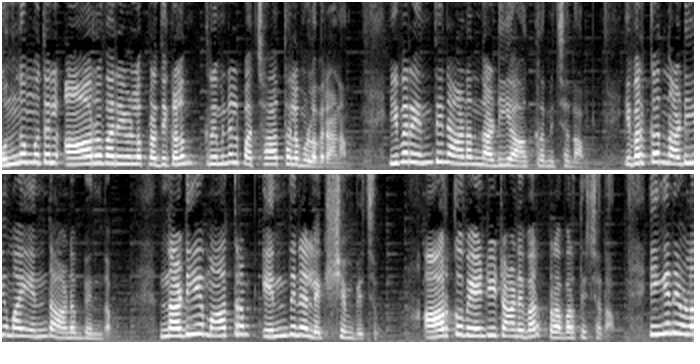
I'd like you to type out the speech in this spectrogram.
ഒന്നു മുതൽ ആറ് വരെയുള്ള പ്രതികളും ക്രിമിനൽ പശ്ചാത്തലമുള്ളവരാണ്. ഇവർ എന്തിനാണ് നടിയെ ആക്രമിച്ചത്? ഇവർക്ക് നടിയുമായി എന്താണ് ബന്ധം? നടിയെ മാത്രം എന്തിന് ലക്ഷ്യം വെച്ചു? ആർക്കു വേണ്ടിയിട്ടാണ് ഇവർ പ്രവർത്തിച്ചത്? ഇങ്ങനെയുള്ള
